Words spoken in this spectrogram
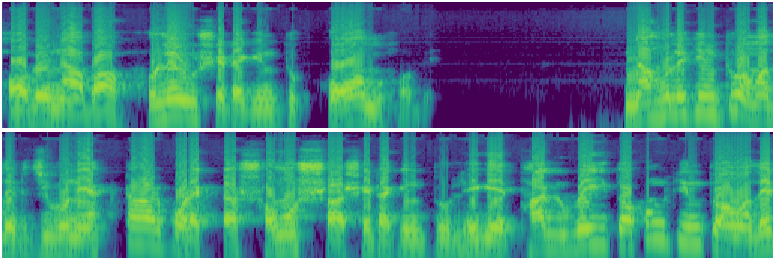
হবে না বা হলেও সেটা কিন্তু কম হবে। না হলে কিন্তু আমাদের জীবনে একটার পর একটা সমস্যা সেটা কিন্তু লেগে থাকবেই। তখন কিন্তু আমাদের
